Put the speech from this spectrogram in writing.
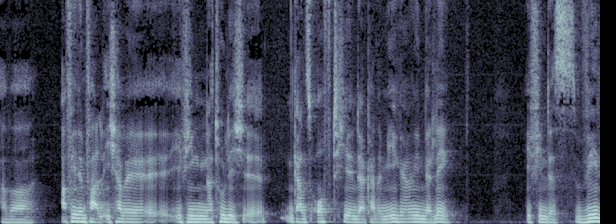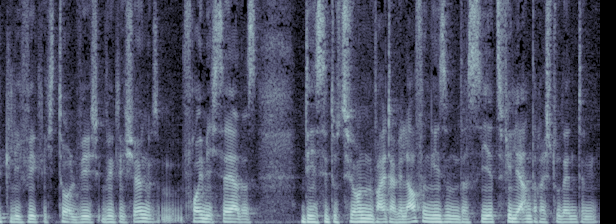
aber auf jeden Fall. Ich, habe, äh, ich bin natürlich äh, ganz oft hier in der Akademie gegangen in Berlin. Ich finde es wirklich, wirklich toll, wirklich schön. Ich freue mich sehr, dass die Institution weiter gelaufen ist und dass jetzt viele andere Studenten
